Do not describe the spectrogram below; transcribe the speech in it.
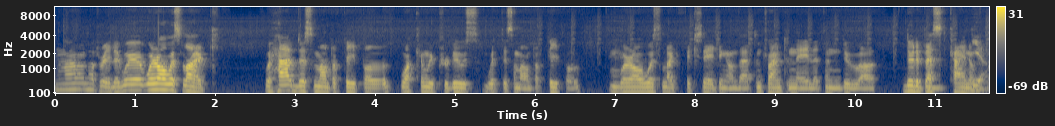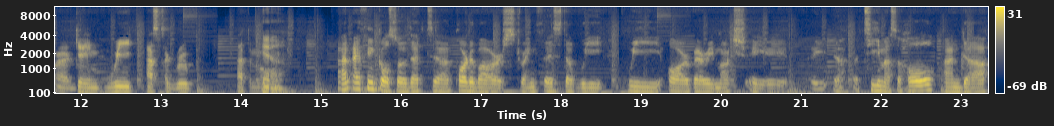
no, not really. We're we're always like, we have this amount of people. What can we produce with this amount of people? We're always like fixating on that and trying to nail it and do uh, do the best kind of Yeah. uh, game we as a group at the moment. Yeah. And I think also that uh, part of our strength is that we we are very much a, a, a team as a whole, and uh,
